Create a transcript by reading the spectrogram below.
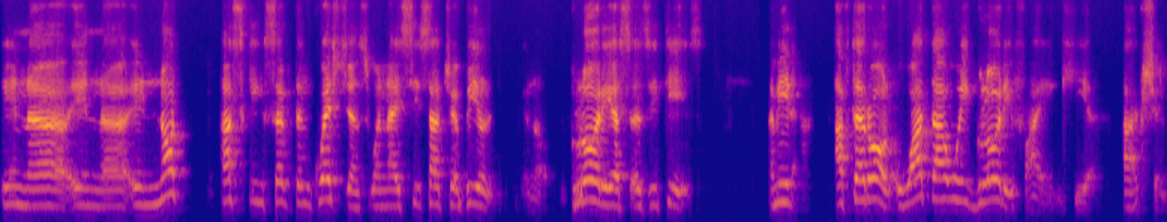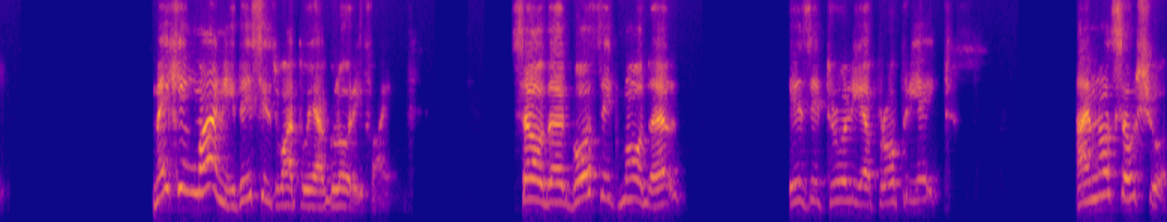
in, uh, in, uh, in not asking certain questions when I see such a build, you know, glorious as it is. I mean, after all, what are we glorifying here, actually? Making money, this is what we are glorifying. So the Gothic model, is it truly appropriate? I'm not so sure.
